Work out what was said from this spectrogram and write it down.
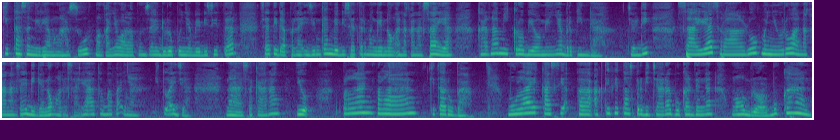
kita sendiri yang mengasuh makanya walaupun saya dulu punya babysitter saya tidak pernah izinkan babysitter menggendong anak-anak saya karena mikrobiomenya berpindah. Jadi saya selalu menyuruh anak-anak saya digendong oleh saya atau bapaknya. Itu aja. Nah sekarang yuk pelan-pelan kita rubah mulai kasih uh, aktivitas berbicara bukan dengan ngobrol, bukan,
